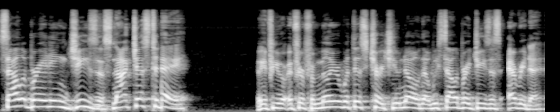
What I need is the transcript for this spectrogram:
celebrating Jesus, not just today. If you're, if you're familiar with this church, you know that we celebrate Jesus every day,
